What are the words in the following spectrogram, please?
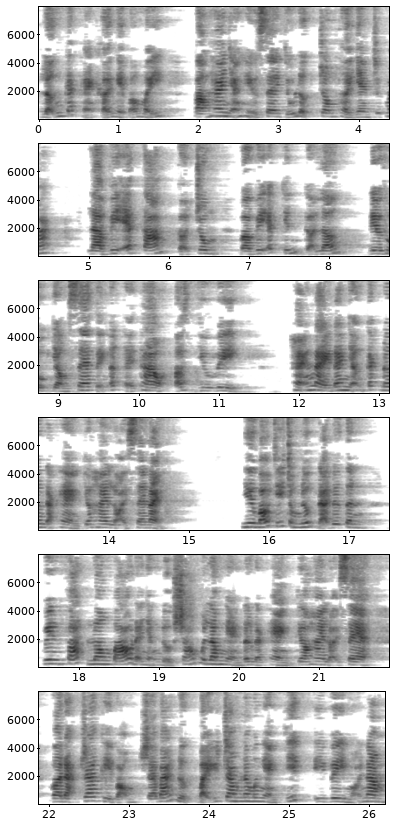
lẫn các hãng khởi nghiệp ở Mỹ bằng hai nhãn hiệu xe chủ lực trong thời gian trước mắt là VF8 cỡ trung và VF9 cỡ lớn đều thuộc dòng xe tiện ích thể thao SUV. Hãng này đang nhận các đơn đặt hàng cho hai loại xe này. Như báo chí trong nước đã đưa tin, VinFast loan báo đã nhận được 65.000 đơn đặt hàng cho hai loại xe và đặt ra kỳ vọng sẽ bán được 750.000 chiếc EV mỗi năm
